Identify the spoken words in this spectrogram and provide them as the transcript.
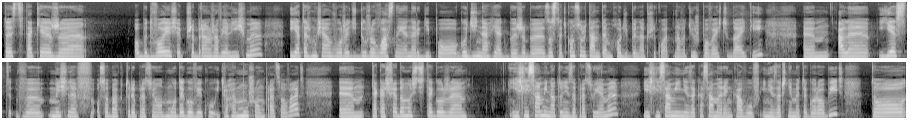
To jest takie, że obydwoje się przebranżawialiśmy i ja też musiałam włożyć dużo własnej energii po godzinach, jakby, żeby zostać konsultantem, choćby na przykład, nawet już po wejściu do IT. Ale jest w, myślę, w osobach, które pracują od młodego wieku i trochę muszą pracować, taka świadomość tego, że jeśli sami na to nie zapracujemy, jeśli sami nie zakasamy rękawów i nie zaczniemy tego robić, to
